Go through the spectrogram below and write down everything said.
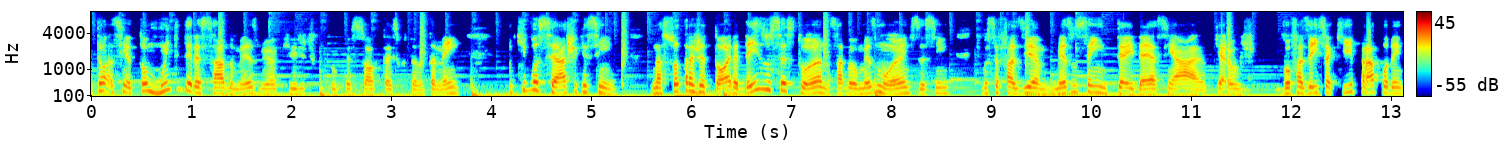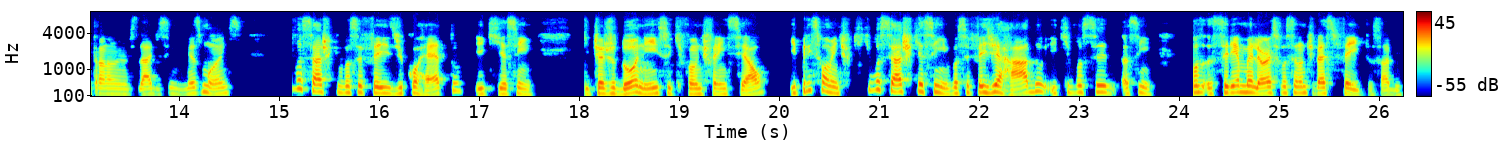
Então, assim, eu tô muito interessado mesmo, e eu acredito que o pessoal que tá escutando também, o que você acha que, assim, na sua trajetória, desde o sexto ano, sabe, ou mesmo antes, assim, que você fazia, mesmo sem ter a ideia, assim, ah, eu quero, vou fazer isso aqui para poder entrar na universidade, assim, mesmo antes, o que você acha que você fez de correto e que, assim, que te ajudou nisso, que foi um diferencial? E principalmente, o que, você acha que assim você fez de errado e que você assim seria melhor se você não tivesse feito, sabe?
